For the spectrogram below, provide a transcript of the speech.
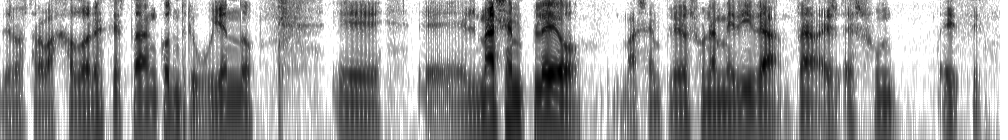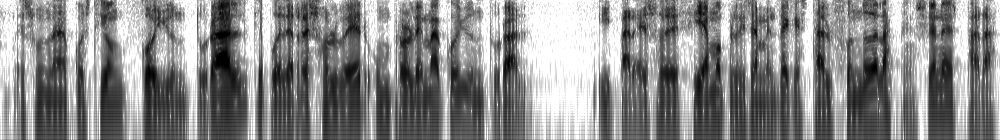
los trabajadores que están contribuyendo. Eh, eh, el más empleo, más empleo es una medida, es, un, es una cuestión coyuntural que puede resolver un problema coyuntural y para eso decíamos precisamente que está el fondo de las pensiones, para,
